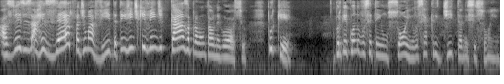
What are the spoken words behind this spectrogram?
às vezes a reserva de uma vida. Tem gente que vende casa para montar o um negócio. Por quê? Porque quando você tem um sonho, você acredita nesse sonho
